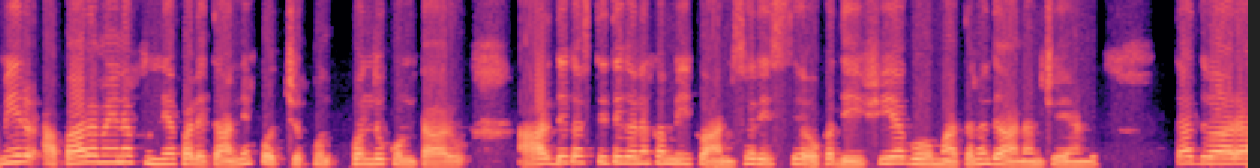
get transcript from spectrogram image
మీరు అపారమైన పుణ్య ఫలితాన్ని పొచ్చు పొందుకుంటారు. ఆర్థిక స్థితి గనక మీకు అనుసరిస్తే ఒక దేశీయ గోమాతను దానం చేయండి. తద్వారా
